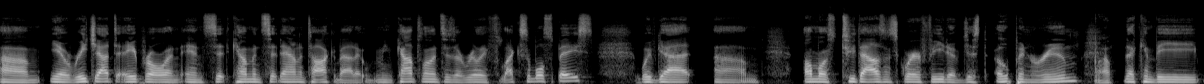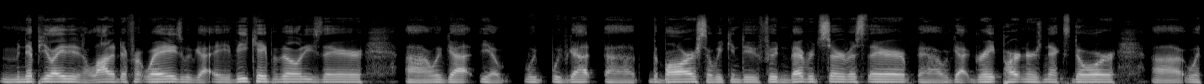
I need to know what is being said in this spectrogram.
um, you know, reach out to April and, and sit, come and sit down and talk about it. I mean, Confluence is a really flexible space. We've got um, almost 2,000 square feet of just open room wow. that can be manipulated in a lot of different ways. We've got AV capabilities there. Uh, we've got, you know, we, we've got uh, the bar so we can do food and beverage service there. Uh, we've got great partners next door uh, with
